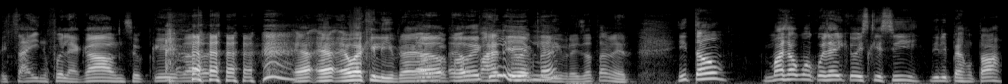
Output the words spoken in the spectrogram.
Isso aí não foi legal, não sei o quê. sabe? é, é, é o equilíbrio. É, É pra- é o equilíbrio, né? equilíbrio, Exatamente. Então, mais alguma coisa aí que eu esqueci de lhe perguntar?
